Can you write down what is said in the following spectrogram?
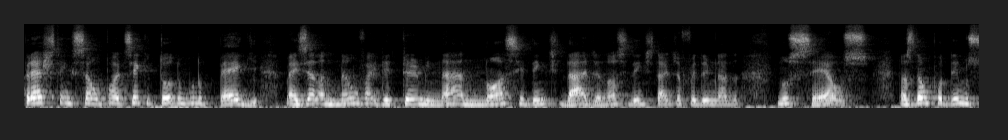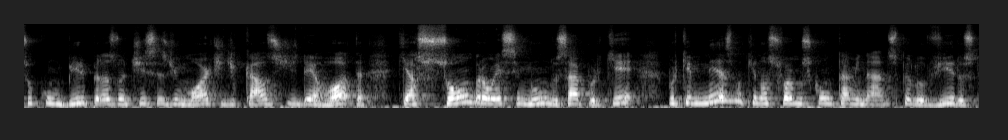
Preste atenção, pode ser que todo mundo pegue, mas ela não vai determinar a nossa identidade. A nossa identidade já foi determinada nos céus. Nós não podemos sucumbir pelas notícias de morte, de caos e de derrota que assombram esse mundo, sabe por quê? Porque mesmo que nós formos contaminados pelo vírus,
